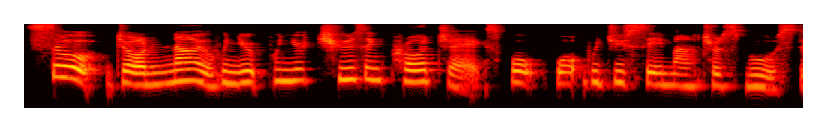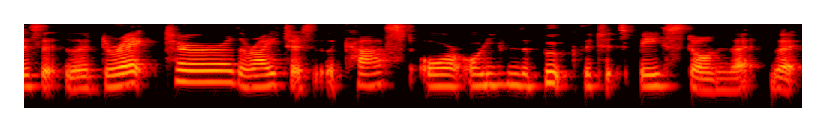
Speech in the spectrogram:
So, John, now when you're when you're choosing projects, what what would you say matters most? Is it the director, the writer, is it the cast, or or even the book that it's based on that that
